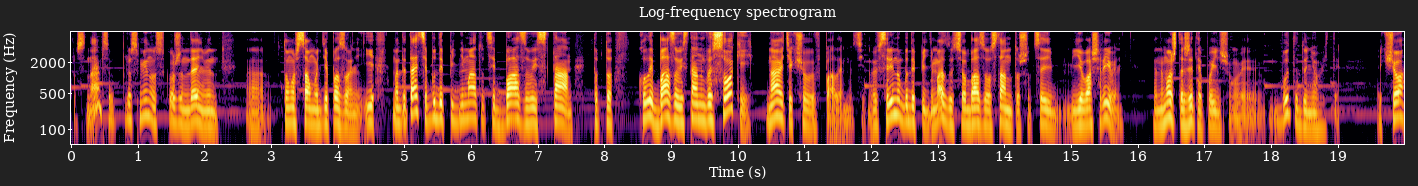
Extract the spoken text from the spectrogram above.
просинаємося, плюс-мінус кожен день він е, в тому ж самому діапазоні. І медитація буде піднімати цей базовий стан. Тобто, коли базовий стан високий, навіть якщо ви впали емоційно, ви все рівно буде піднімати до цього базового стану, тому що це є ваш рівень. Ви не можете жити по-іншому, ви будете до нього йти. Якщо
